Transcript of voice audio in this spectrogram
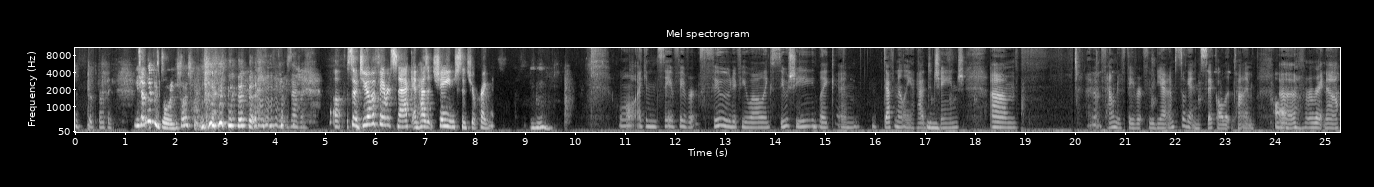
That's perfect. You So- should never be boring. It's ice cream. exactly. Uh, so, do you have a favorite snack, and has it changed since you're pregnant? Mhm. Well, I can say a favorite food, if you will, like sushi. Like, um, definitely had to change. Um, I haven't found a favorite food yet. I'm still getting sick all the time. Uh, right now.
